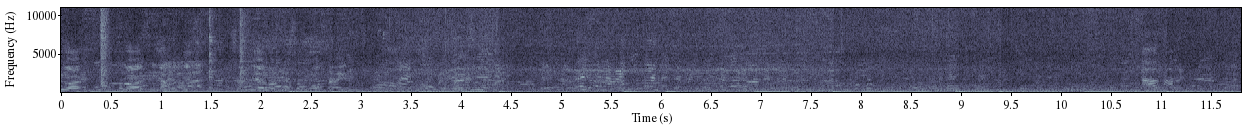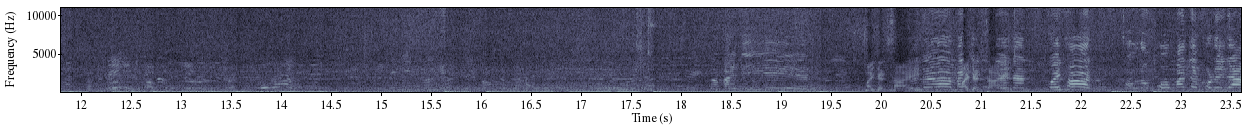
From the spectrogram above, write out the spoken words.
อ้ยชัวร์ชัวร์ที่รถฉันจะรถสมองให้สบายดีมาจากไสายเด้อมาจากไสายนั่นกล้วยทอดของหลวงพ่อมาจากฟลอริดา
